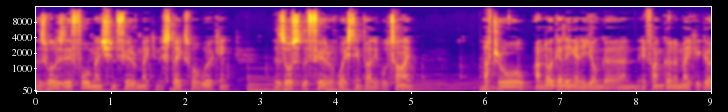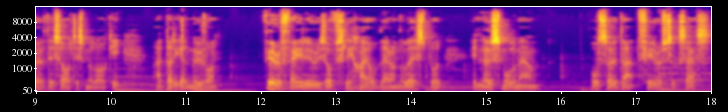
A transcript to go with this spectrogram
As well as the aforementioned fear of making mistakes while working, there's also the fear of wasting valuable time. After all, I'm not getting any younger, and if I'm going to make a go of this artist malarkey, I'd better get a move on. Fear of failure is obviously high up there on the list, but in no small amount, also that fear of success.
